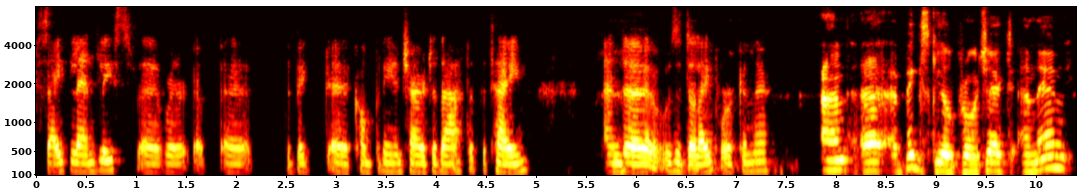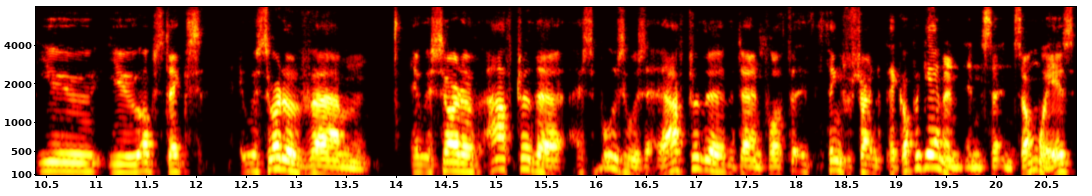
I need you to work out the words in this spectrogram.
site Lendlease uh, were uh, uh, the big uh, company in charge of that at the time. And uh, it was a delight working there. And a, a, big scale project. And then you you up sticks. It was sort of um it was sort of after the i suppose it was after the the downfall th- things were starting to pick up again in, in in some ways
